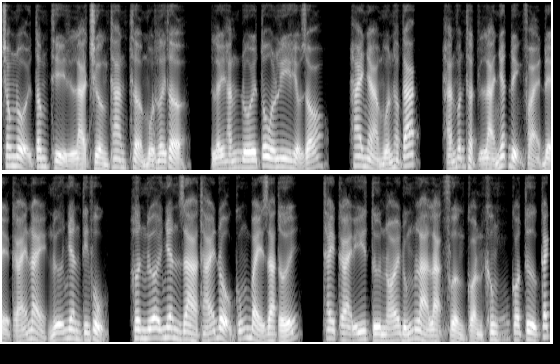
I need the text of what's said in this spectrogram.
Trong nội tâm thì là trường than thở một hơi thở, lấy hắn đối Tô Ly hiểu rõ, hai nhà muốn hợp tác, hắn vẫn thật là nhất định phải để cái này nữ nhân tin phục, hơn nữa nhân ra thái độ cũng bày ra tới, thay cái ý tứ nói đúng là Lạc Phường còn không có tư cách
